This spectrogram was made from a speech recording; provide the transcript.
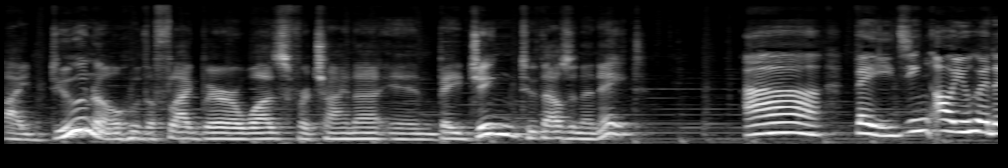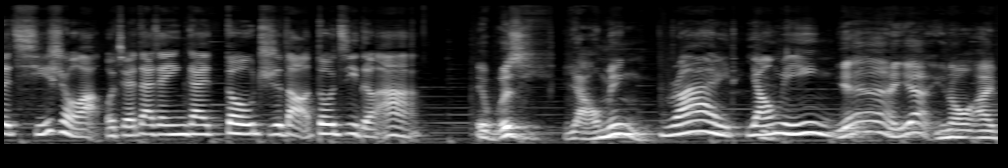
I do know who the flag bearer was for China in Beijing 2008. 啊，北京奥运会的旗手啊，我觉得大家应该都知道，都记得啊。It was Yao Ming. Right, Yao Ming. Yeah, yeah. You know, I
